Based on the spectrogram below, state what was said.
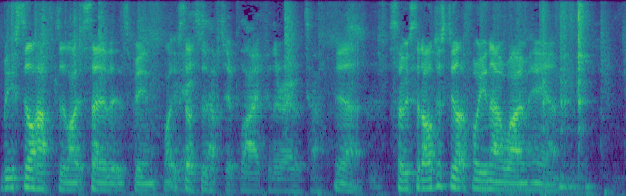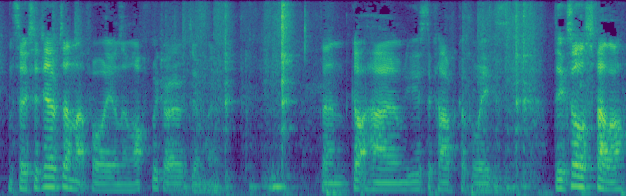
but you still have to like say that it's been like you You still still have to, have to apply for the road tax. yeah. So he said, I'll just do that for you now while I'm here. And so he said, Yeah, I've done that for you, and then off we drove, didn't we? Then got home, used the car for a couple of weeks. The exhaust fell off.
